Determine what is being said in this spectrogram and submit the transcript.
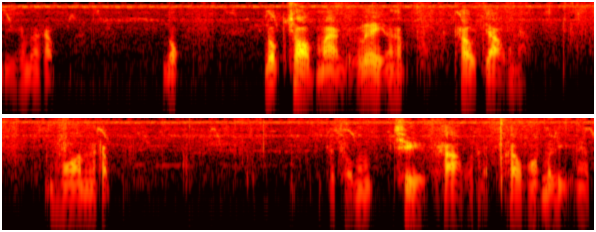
นี่เห็นไหมครับ นกนกชอบมากเลยนะครับ ข้าวเจ้านะหอมนะครับกระชมชื่อข้าวนะครับ ข้าวหอมมะลินะครับ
